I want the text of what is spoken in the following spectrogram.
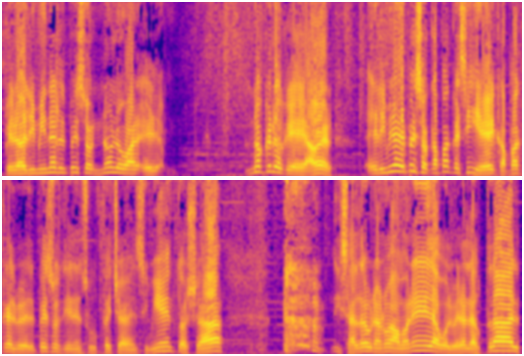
Pero eliminar el peso no lo van... eh, no creo que, a ver, eliminar el peso capaz que sí, eh, capaz que el, el peso tiene su fecha de vencimiento ya y saldrá una nueva moneda, volverá al austral,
